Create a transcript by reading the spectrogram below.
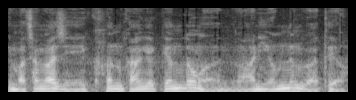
마찬가지 큰 가격 변동은 많이 없는 것 같아요.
